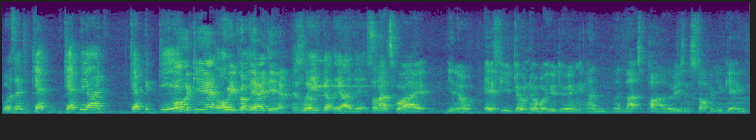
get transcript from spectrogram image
what is it? Get get the i get the gear. All the gear, All we've got the idea. and So- we've got the ideas. So that's why, you know, if you don't know what you're doing, and, and that's part of the reason stopping you getting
